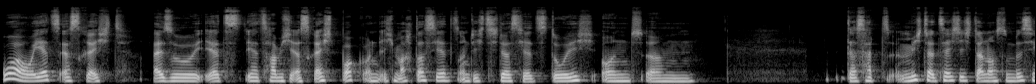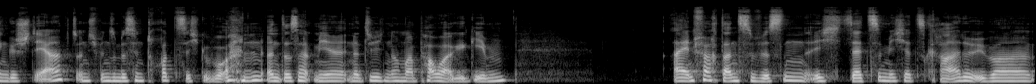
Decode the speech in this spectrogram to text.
wow, jetzt erst recht. Also jetzt, jetzt habe ich erst recht Bock und ich mache das jetzt und ich ziehe das jetzt durch. Und ähm, das hat mich tatsächlich dann noch so ein bisschen gestärkt und ich bin so ein bisschen trotzig geworden. Und das hat mir natürlich nochmal Power gegeben. Einfach dann zu wissen, ich setze mich jetzt gerade über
